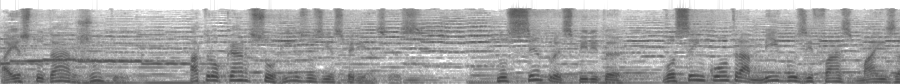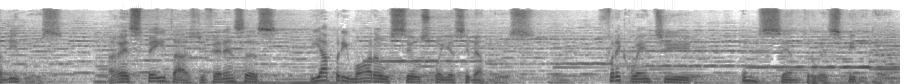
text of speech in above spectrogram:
a estudar junto, a trocar sorrisos e experiências. No centro espírita, você encontra amigos e faz mais amigos respeita as diferenças e aprimora os seus conhecimentos. Frequente um centro espírita.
